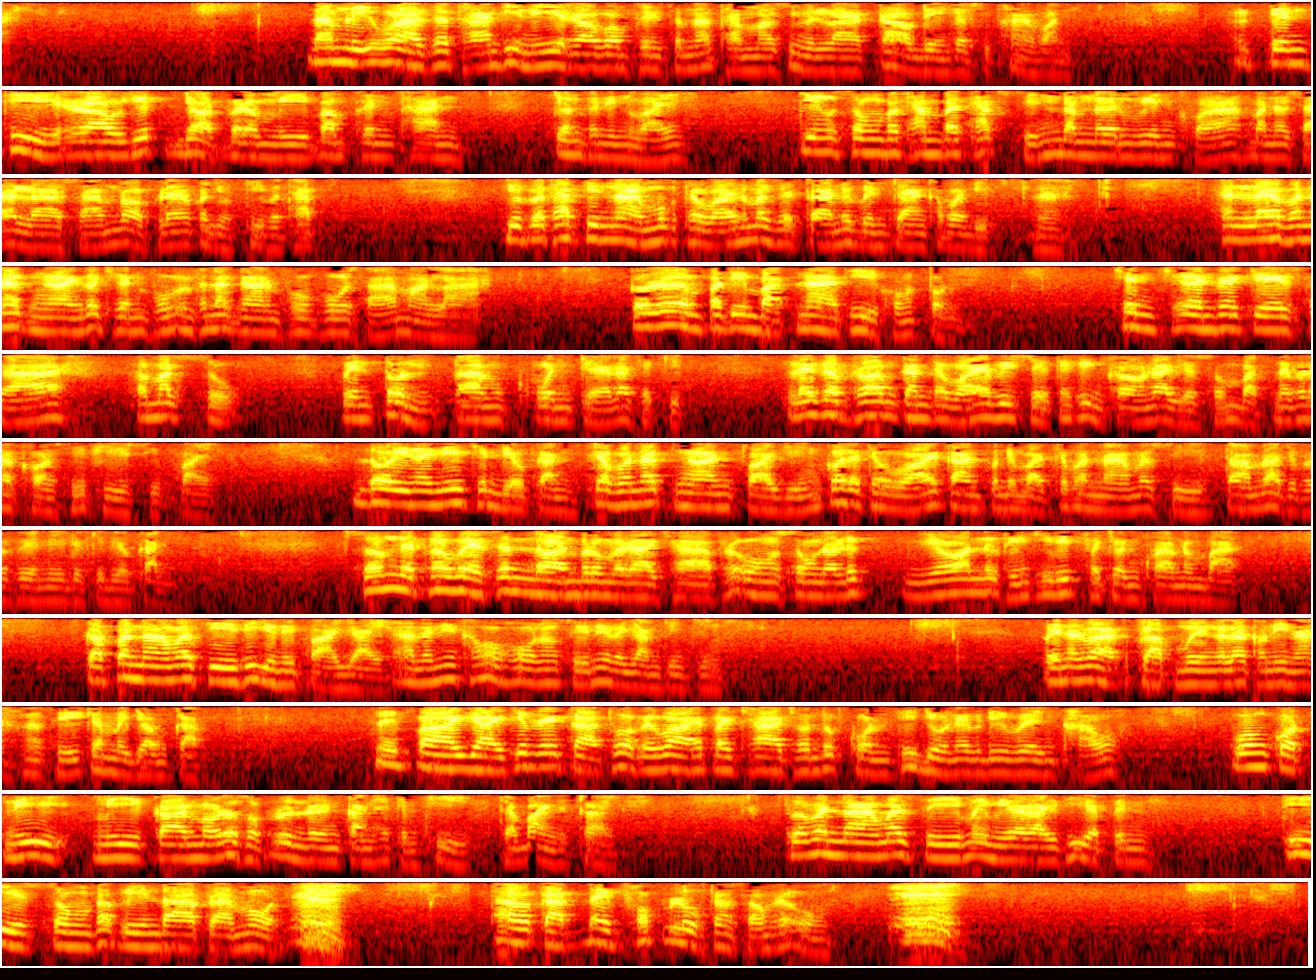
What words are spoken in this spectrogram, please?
ดำริว่าสถานที่นี้เราบำเพ็ญสมณธรรมมาสิ้นเวลาเก้าเดือนกับสิบห้าวัน เป็นที่เรายึดยอดบารมีบำเพ็ญทาน จนแผ่นดินไหว จึงทรงประทับประทักษิณดำเนินเวียนขวาบรรณศาลาสามรอบแล้วก็หยุดที่ประทับ หยุดประทับที่หน้ามุกถวายนมัสการด้วยเบญจางขบดิษฐ์ท่านแล้วพนักงานก็เชิญผมพนักงานภูภูสามาลา ก็เริ่มปฏิบัติหน้าที่ของตน เช่นเชิญพระเกศาพมัสสุ เป็นต้นตามควรแก่ราชกิจ และก็พร้อมกันถวายอภิเษกให้ขึ้นครองราชสมบัติในพระนครสีพีสิบไปโดยในนี้เช่นเดียวกัน เจ้าพนักงานฝ่ายหญิงก็ได้ถวายการปฏิบัติขบนามสีตามราชประเพณีเดียวกัน สมเด็จพระเวสสันดรบรมราชาพระองค์ทรงระลึก ย้อนนึกถึงชีวิตผจญความลำบาก กับปนามสีที่อยู่ในป่าใหญ่ อันนี้เขาโหหนังสือนี่ระยำจริง ๆ เป็นนั้นว่ากลับเมืองกันแล้วคราวนี้นะหนังสีก็ไม่ยอมกลับในป่าใหญ่ที่บริกาศทั่วไปว่าให้ประชาชนทุกคนที่อยู่ในบริเวณเขา วงกฎนี้มีการมรสพรื่นเริงกันให้เต็มที่จะบ้านใกล้ ส่วนว่านางมัสีไม่มีอะไรที่จะเป็นที่ทรงพระปีนดาปราโมทเท่ากับได้พบลูกทั้งสองพระองค์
